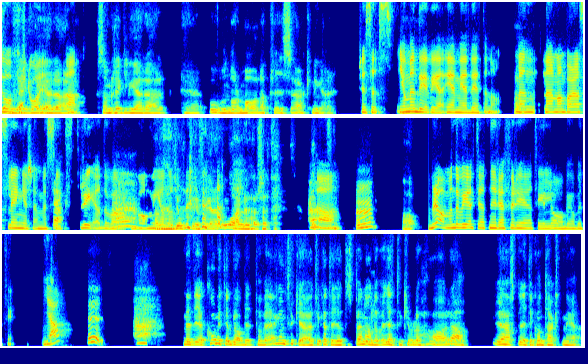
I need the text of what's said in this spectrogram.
Då förstår reglerar, jag. Ja. Som reglerar eh, onormala prisökningar. Precis, jo men det är jag medveten om. Ja. Men när man bara slänger sig med 6-3, då var, vad menar Jag har gjort det i flera år nu. Här, så att... ja. Mm. ja. Bra, men då vet jag att ni refererar till AB och. Ja. Men vi har kommit en bra bit på vägen tycker jag. Jag tycker att det är jättespännande och jättekul att höra. Vi har haft lite kontakt med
